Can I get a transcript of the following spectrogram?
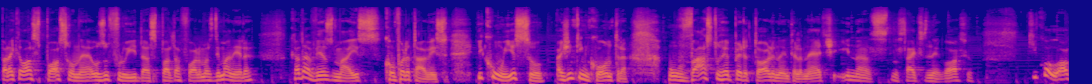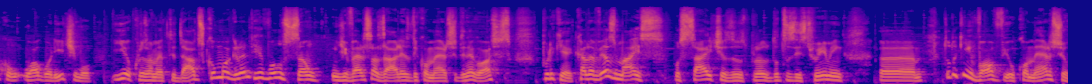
para que elas possam né, usufruir das plataformas de maneira cada vez mais confortáveis. E com isso, a gente encontra um vasto repertório na internet e nas, nos sites de negócio que colocam o algoritmo e o cruzamento de dados como uma grande revolução em diversas áreas de comércio e de negócios, porque cada vez mais os sites, os produtos de streaming, uh, tudo que envolve o comércio,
